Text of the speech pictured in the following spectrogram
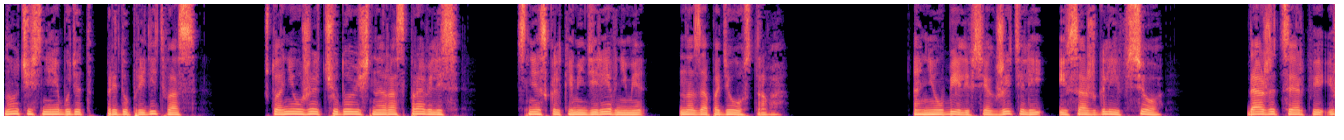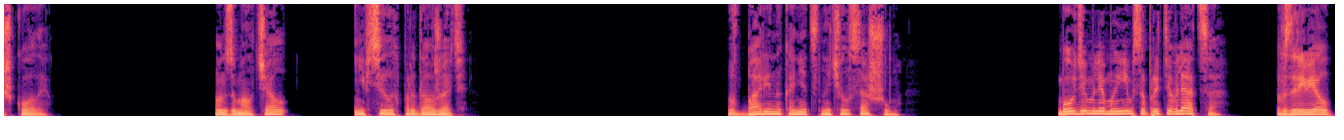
Но честнее будет предупредить вас, что они уже чудовищно расправились с несколькими деревнями на западе острова. Они убили всех жителей и сожгли все, даже церкви и школы. Он замолчал, не в силах продолжать. В баре, наконец, начался шум. «Будем ли мы им сопротивляться?» — взревел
